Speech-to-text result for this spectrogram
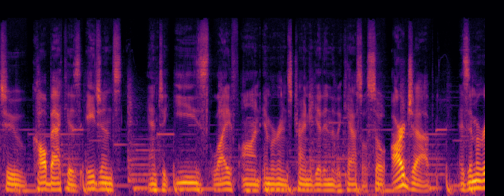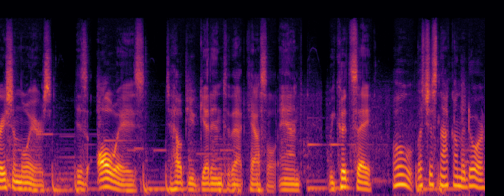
to call back his agents, and to ease life on immigrants trying to get into the castle. So, our job as immigration lawyers is always to help you get into that castle. And we could say, oh, let's just knock on the door.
